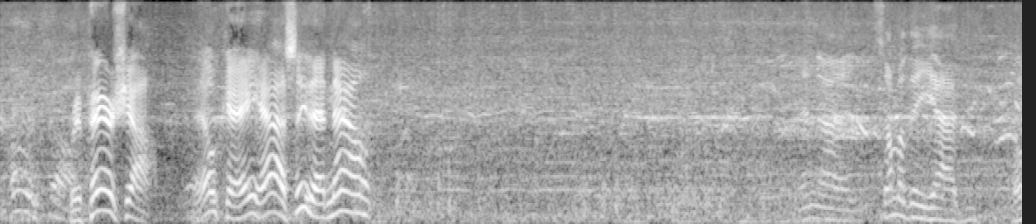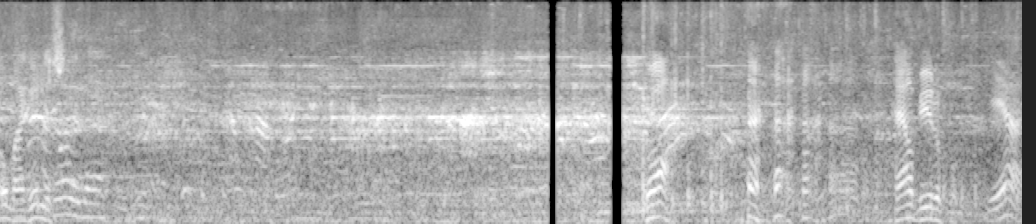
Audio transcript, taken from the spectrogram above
Repair shop. Repair shop. Okay, yeah, I see that now. And uh, some of the uh, Oh my goodness. Yeah. How beautiful. yeah,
